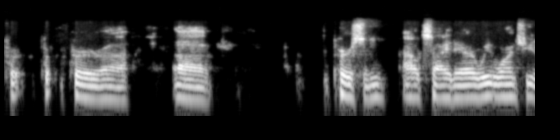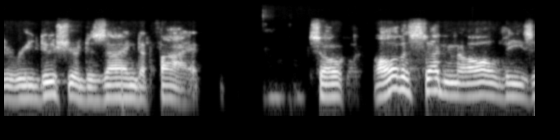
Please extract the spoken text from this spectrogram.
per, per uh, uh, person outside air. We want you to reduce your design to five. So all of a sudden, all these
